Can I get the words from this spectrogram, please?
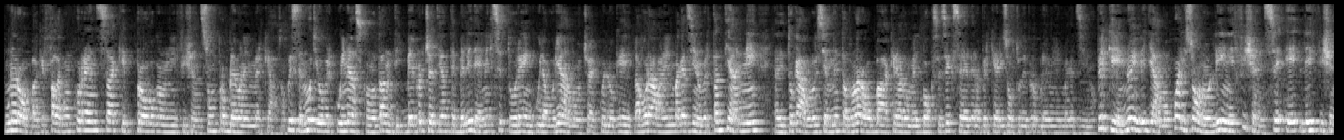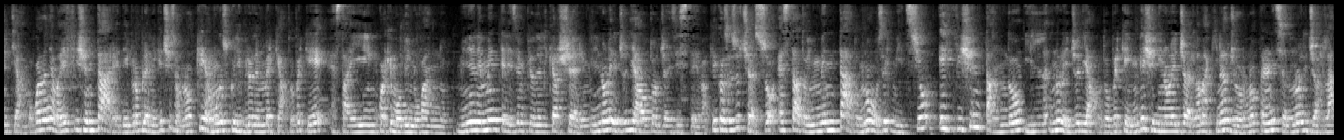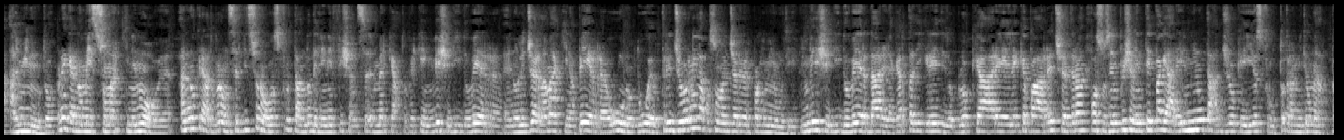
una roba che fa la concorrenza che provoca un'inefficienza, un problema nel mercato. Questo è il motivo per cui nascono tanti bei progetti, tante belle idee nel settore in cui lavoriamo, cioè quello che lavorava nel magazzino per tanti anni ha detto cavolo, si è inventato una roba, ha creato mailboxes eccetera perché ha risolto dei problemi nel magazzino. Perché noi vediamo quali sono le inefficienze e le efficientiamo. Quando andiamo a efficientare dei problemi che ci sono, creiamo uno squilibrio del mercato perché stai in qualche modo innovando. Mi viene in mente l'esempio del car sharing, il noleggio di auto già esisteva. Che cosa è successo? È stato inventato un nuovo servizio efficientando il noleggio di auto perché invece di noleggiare la macchina al giorno hanno iniziato a noleggiarla al minuto. Non è che hanno messo macchine nuove, hanno creato però un servizio nuovo sfruttando delle inefficienze del mercato perché invece di dover eh, noleggiare la macchina per uno, due o tre giorni la possono noleggiare per pochi minuti. Invece di dover dare la carta di credito, bloccare le caparre, eccetera, posso semplicemente pagare il minutaggio che io sfrutto tramite un'app.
